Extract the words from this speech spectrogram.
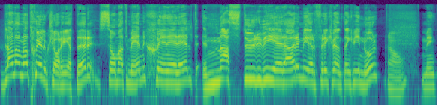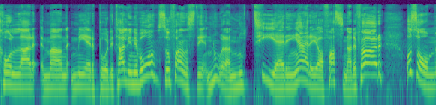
bland annat självklarheter som att män generellt masturberar mer frekvent än kvinnor. Ja. Men kollar man mer på detaljnivå så fanns det några noteringar jag fastnade för och som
